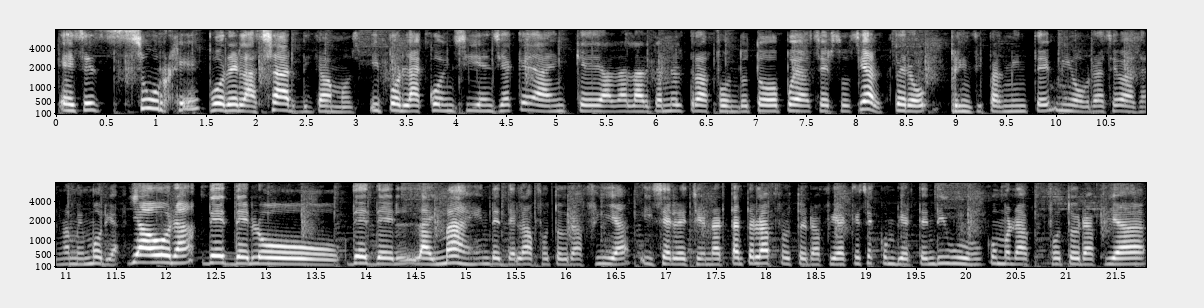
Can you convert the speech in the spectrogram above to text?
ese surge por el azar, digamos, y por la coincidencia que da en que a la larga en el trasfondo todo pueda ser social, pero principalmente mi obra se basa en la memoria. Y ahora desde lo desde la imagen, desde la fotografía y seleccionar tanto la fotografía que se convierte en dibujo como la fotografía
